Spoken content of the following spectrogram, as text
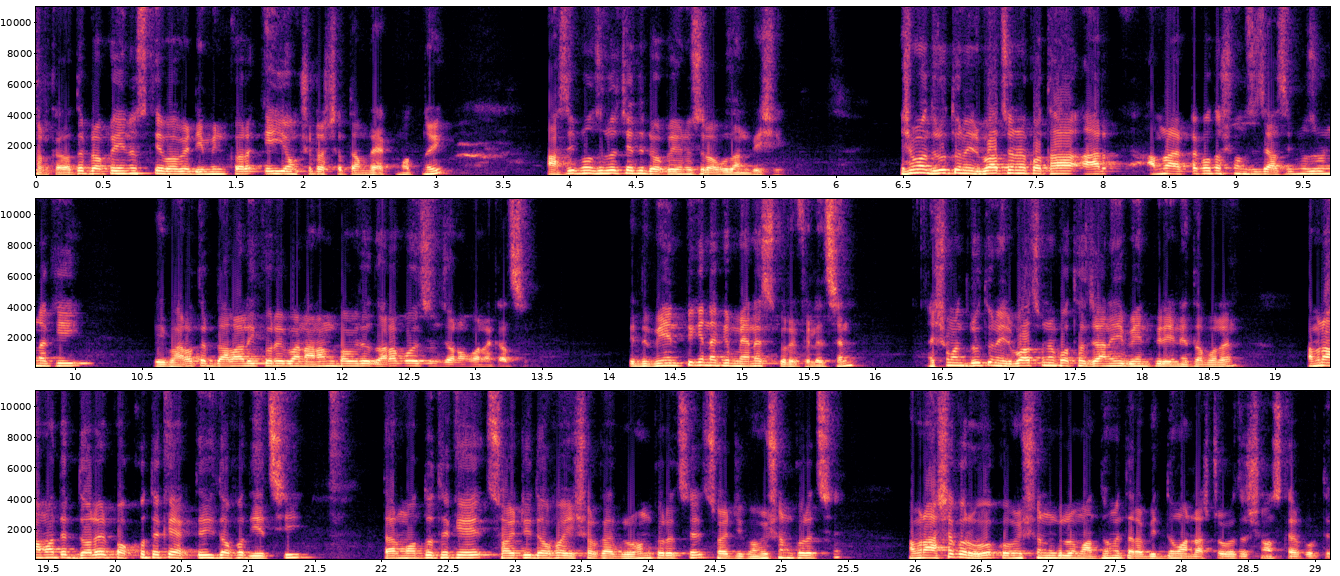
সরকার। অতএব ডক্টর ইউনুসকে এভাবে ডিমিন করা, এই অংশটার সাথে আমরা একমত নই। আসিফ নজরুলের চাইতে ডক্টর ইউনুসের অবদান বেশি। এ সময় দ্রুত নির্বাচনের কথা, আর আমরা একটা কথা শুনছি যে আসিফ নজরুল নাকি এই ভারতের দালালি করে বা নানানভাবে ধরা পড়েছেন জনগণের কাছে। কিন্তু বিএনপিকে নাকি ম্যানেজ করে ফেলেছেন। এ সময় দ্রুত নির্বাচনের কথা জানিয়ে বিএনপির এই নেতা বলেন, আমরা আমাদের দলের পক্ষ থেকে একত্রিশ দফা দিয়েছি তার মধ্য থেকে ছয়টি দফা এই সরকার গ্রহণ করেছে, ছয়টি কমিশন করেছে। আমরা আশা করব কমিশনগুলোর মাধ্যমে তারা বিদ্যমান রাষ্ট্র ব্যবস্থা সংস্কার করতে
